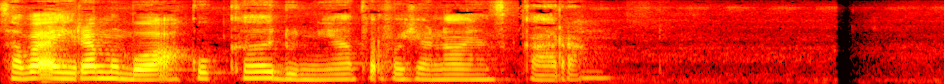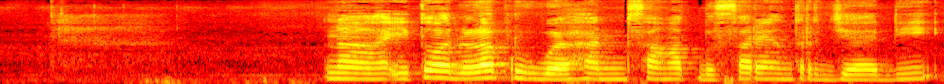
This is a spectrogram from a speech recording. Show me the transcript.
sampai akhirnya membawa aku ke dunia profesional yang sekarang. Nah, itu adalah perubahan sangat besar yang terjadi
